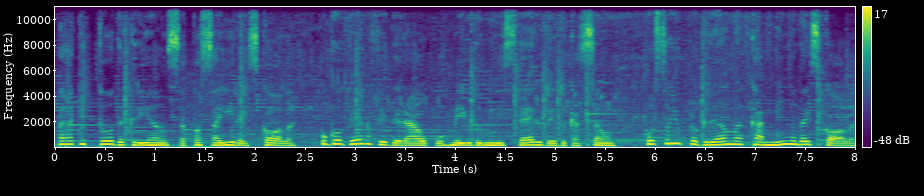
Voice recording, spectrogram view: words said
Para que toda criança possa ir à escola, o governo federal, por meio do Ministério da Educação, possui o programa Caminho da Escola,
